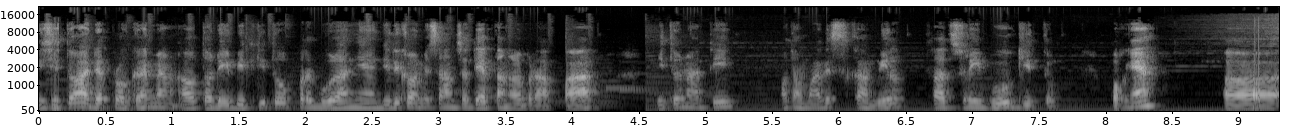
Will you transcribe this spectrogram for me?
di situ ada program yang auto debit gitu per bulannya. Jadi kalau misalkan setiap tanggal berapa itu nanti otomatis kambil 100 ribu gitu. Pokoknya eh,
